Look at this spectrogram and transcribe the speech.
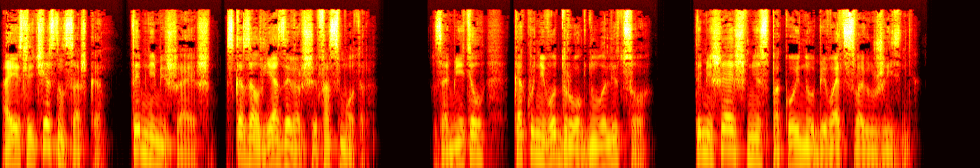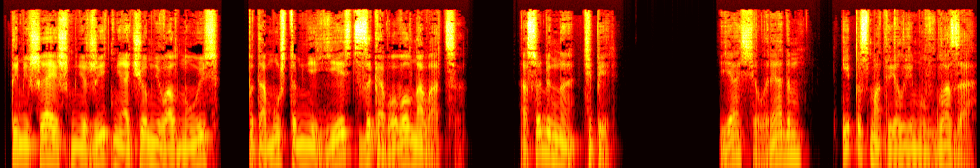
«А если честно, Сашка, ты мне мешаешь», — сказал я, завершив осмотр. Заметил, как у него дрогнуло лицо. Ты мешаешь мне спокойно убивать свою жизнь. Ты мешаешь мне жить, ни о чем не волнуюсь, потому что мне есть за кого волноваться. Особенно теперь. Я сел рядом и посмотрел ему в глаза.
